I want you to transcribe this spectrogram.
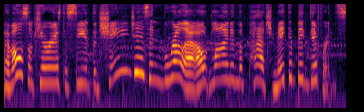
I'm also curious to see if the changes in Brella outlined in the patch make a big difference.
